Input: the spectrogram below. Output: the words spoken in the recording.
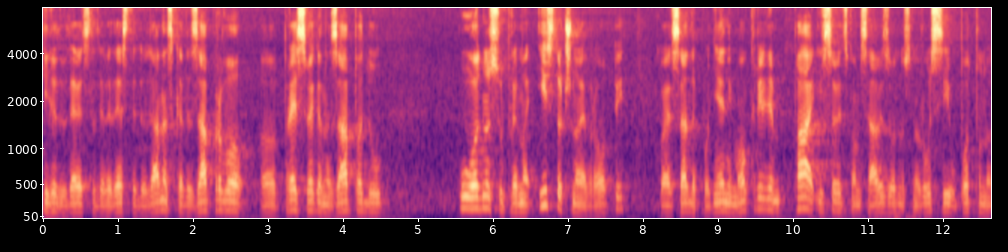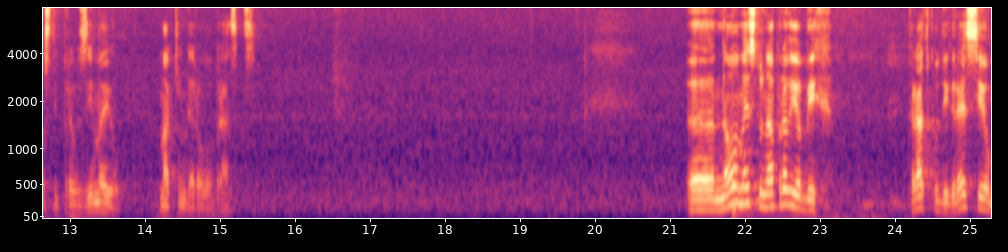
1990. do danas, kada zapravo e, pre svega na zapadu u odnosu prema istočnoj Evropi, koja je sada pod njenim okriljem, pa i Sovjetskom savezu, odnosno Rusiji, u potpunosti preuzimaju Makinderov obrazac. Na ovom mestu napravio bih kratku digresiju,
